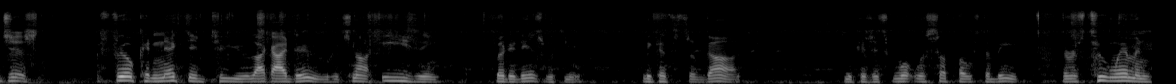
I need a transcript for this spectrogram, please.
just feel connected to you like I do. It's not easy, but it is with you because it's of God. Because it's what was supposed to be. There was two women.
